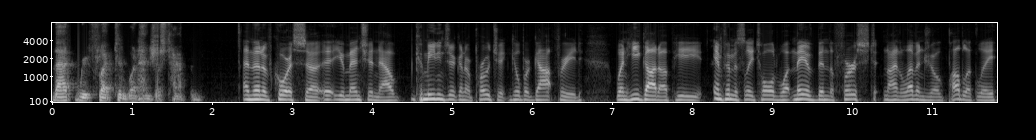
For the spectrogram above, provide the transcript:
that reflected what had just happened. And then, of course, uh, you mentioned now comedians are going to approach it. Gilbert Gottfried, when he got up, he infamously told what may have been the first 9 11 joke publicly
